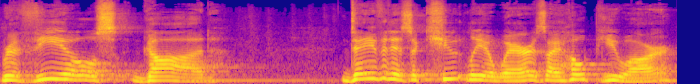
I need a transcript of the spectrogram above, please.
reveals God David is acutely aware, as I hope you are,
